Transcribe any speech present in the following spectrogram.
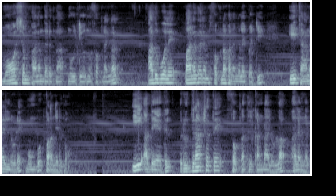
മോശം ഫലം തരുന്ന നൂറ്റിയൊന്ന് സ്വപ്നങ്ങൾ അതുപോലെ പലതരം സ്വപ്നഫലങ്ങളെപ്പറ്റി ഈ ചാനലിലൂടെ മുമ്പ് പറഞ്ഞിരുന്നു. ഈ അദ്ദേഹത്തിൽ രുദ്രാക്ഷത്തെ സ്വപ്നത്തിൽ കണ്ടാലുള്ള ഫലങ്ങൾ.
